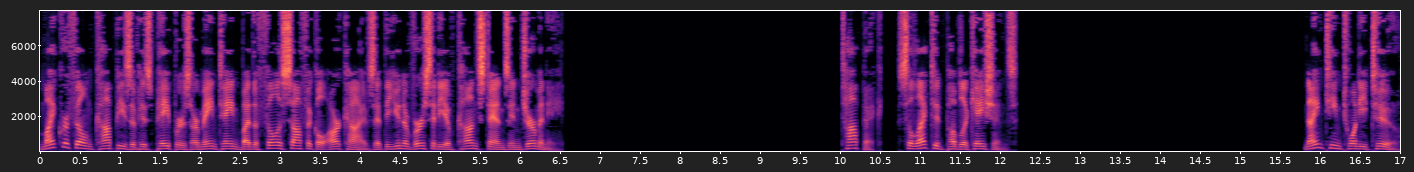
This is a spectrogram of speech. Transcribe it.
Microfilm copies of his papers are maintained by the Philosophical Archives at the University of Konstanz in Germany. Selected publications 1922.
